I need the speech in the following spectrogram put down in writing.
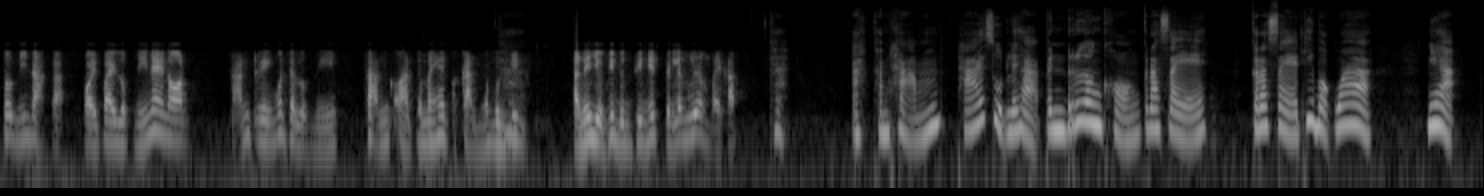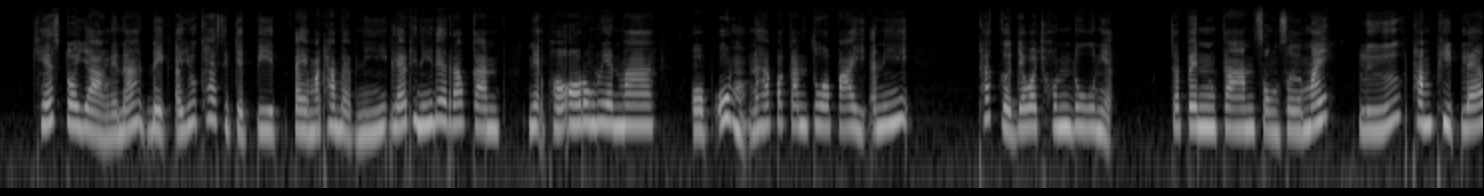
โทษนี้หนักอะปล่อยไปหลบหนีแน่นอนศาลเกรงว่าจะหลบหนีศาลก็อาจจะไม่ให้ประกันครับคุณปิ่นอันนี้อยู่ที่ดุลพินิษเป็นเรื่องๆไปครับค่ะอะคำถามท้ายสุดเลยค่ะ เป็นเรื่องของกระแส กระแสที่บอกว่า เนี่ยเคสตัวอย่างเลยนะ เด็กอายุแค่ 17 ปี แต่มาทำแบบนี้ แล้วทีนี้ได้รับการ เนี่ยพออโรงเรียนมาอบอุ้มนะคะประกันตัวไป อันนี้ถ้าเกิดเยาวชนดูเนี่ยจะเป็นการส่งเสริมไหม หรือทำผิดแล้ว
